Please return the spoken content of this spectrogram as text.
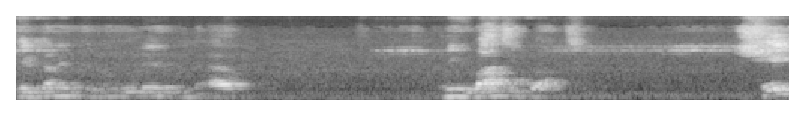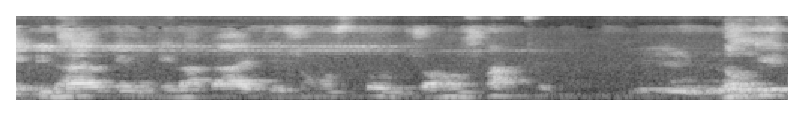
যেখানে তৃণমূলের বিধায়ক নির্বাচিত আছে, সেই বিধায়কের এলাকায় যে সমস্ত জনস্বার্থ লঙ্ঘিত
